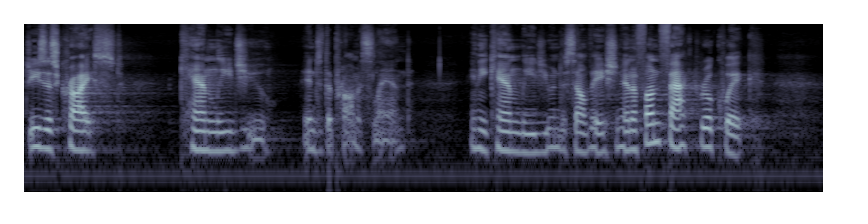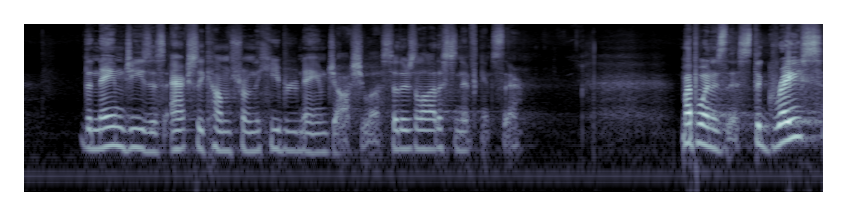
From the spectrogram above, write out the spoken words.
Jesus Christ can lead you into the promised land, and he can lead you into salvation. And a fun fact, real quick the name Jesus actually comes from the Hebrew name Joshua, so there's a lot of significance there. My point is this the grace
